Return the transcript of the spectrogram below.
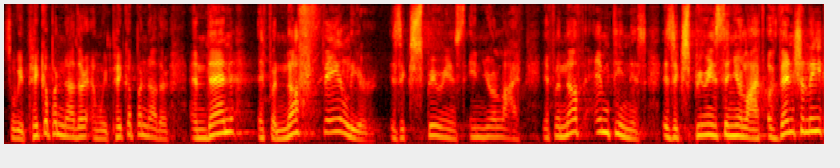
So we pick up another and we pick up another. And then, if enough failure is experienced in your life, if enough emptiness is experienced in your life, eventually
